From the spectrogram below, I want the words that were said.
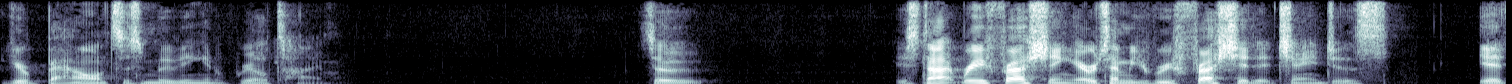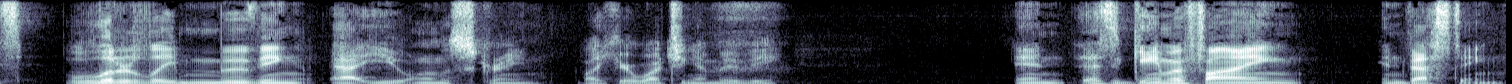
your balance is moving in real time. So it's not refreshing. Every time you refresh it, it changes it's literally moving at you on the screen like you're watching a movie. And as gamifying investing.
